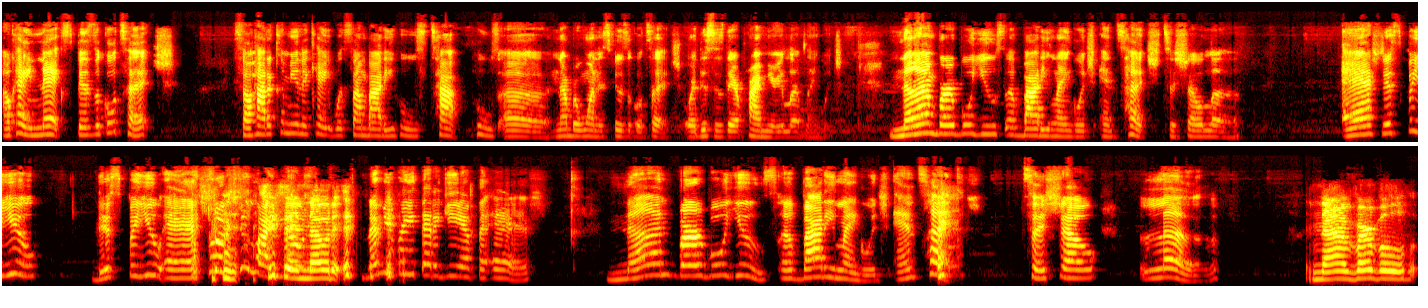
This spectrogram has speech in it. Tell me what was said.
Okay, next, physical touch. So how to communicate with somebody who's top, who's uh number one is physical touch, or this is their primary love language. Non-verbal use of body language and touch to show love. Ash, this for you. This for you, Ash. Look, she like she said noted. noted. Let me read that again for Ash. Non-verbal use of body language and touch to show love. Non-verbal.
